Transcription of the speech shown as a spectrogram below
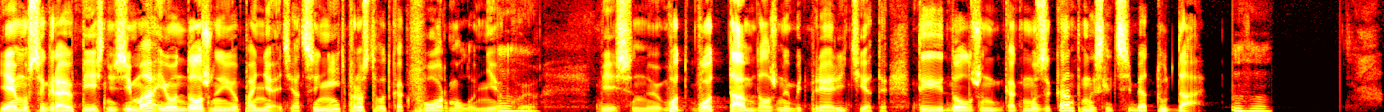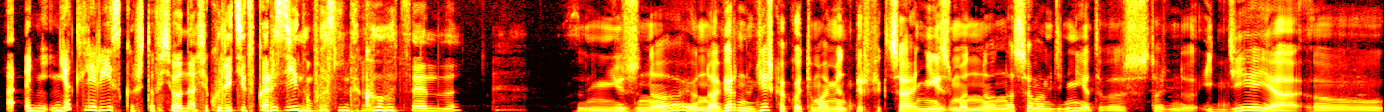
Я ему сыграю песню «Зима», и он должен ее понять, оценить просто вот как формулу некую песенную. Вот, вот там должны быть приоритеты. Ты должен, как музыкант, мыслить себя туда. Мгм. А а не- нет ли риска, что все нафиг улетит в корзину после такого ценза? Не знаю. Наверное, есть какой-то момент перфекционизма, но на самом деле нет. Сто- Идея, э,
